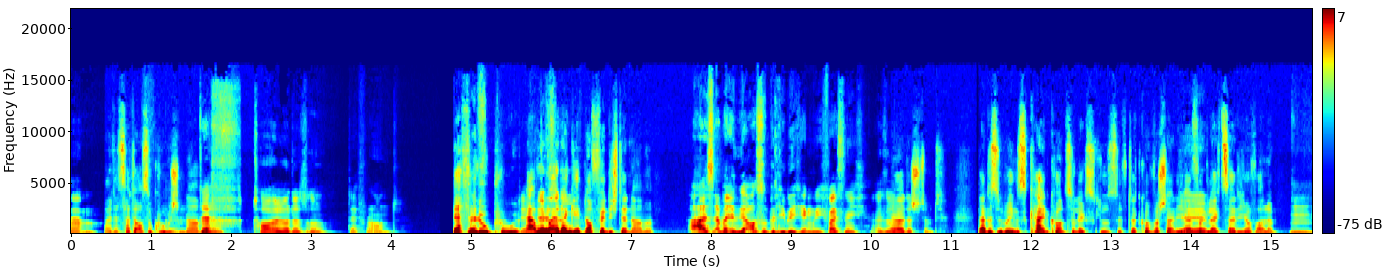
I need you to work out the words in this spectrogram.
Ähm, Aber das hatte auch so einen komischen Namen. Ne? Death Toll oder so. Death Round. Deathloop. Cool. Ja, Death wobei, da Loop. geht noch, finde ich, der Name. Ah, ist aber irgendwie auch so beliebig irgendwie. Ich weiß nicht. Also, Ja, das stimmt. Das ist übrigens kein Console Exclusive. Das kommt wahrscheinlich Nee. einfach gleichzeitig auf allem. hm.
